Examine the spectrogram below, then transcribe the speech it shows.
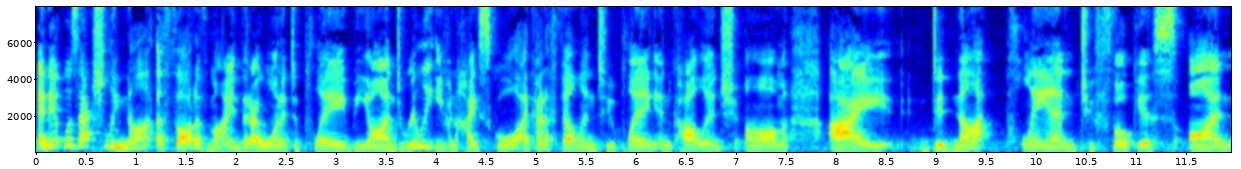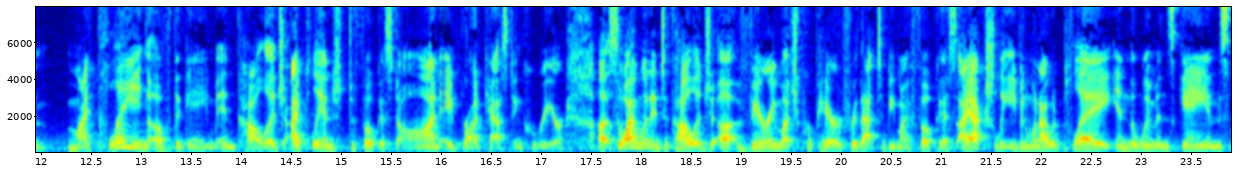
and it was actually not a thought of mine that I wanted to play beyond really even high school. I kind of fell into playing in college. Um, I did not plan to focus on my playing of the game in college, I planned to focus on a broadcasting career. Uh, so I went into college uh, very much prepared for that to be my focus. I actually, even when I would play in the women's games,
